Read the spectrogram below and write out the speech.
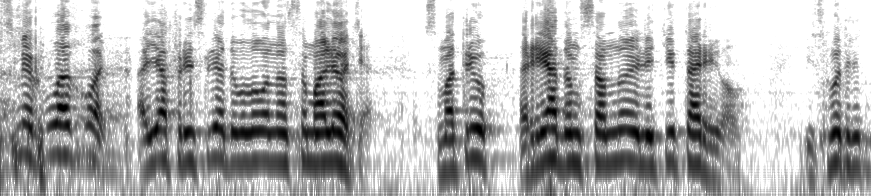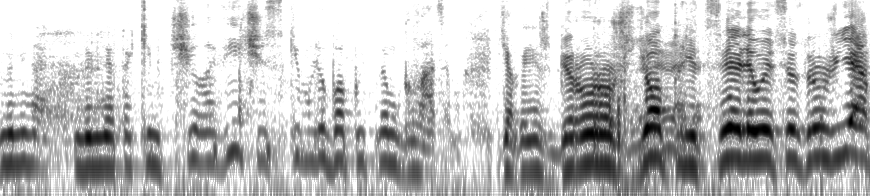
Смех плохой. А я преследовал его на самолете. Смотрю, рядом со мной летит орел. И смотрит на меня, на меня таким человеческим любопытным глазом. Я, конечно, беру ружье, прицеливаюсь из ружья.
